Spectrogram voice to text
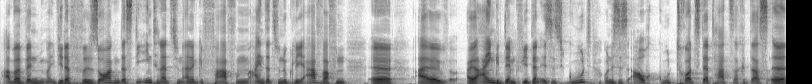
Aber wenn wir dafür sorgen, dass die internationale Gefahr vom Einsatz von Nuklearwaffen äh, äh, äh, eingedämmt wird, dann ist es gut und es ist auch gut trotz der Tatsache, dass äh,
